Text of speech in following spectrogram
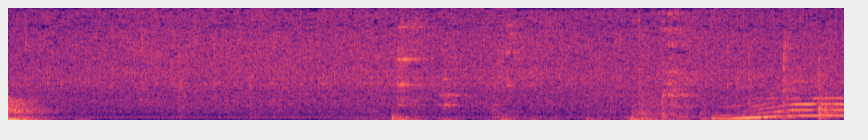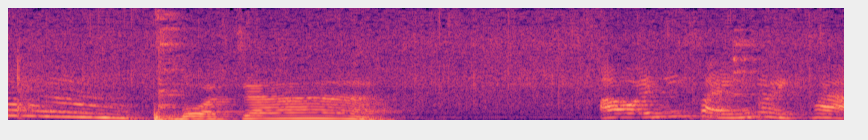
อืม บัวจ้า เอาไอ้นี่ใส่ให้หน่อยค่ะ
